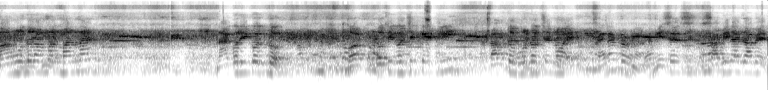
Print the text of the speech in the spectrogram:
মাহমুদুর রহমান মান্না নাগরিক ঐক্য। প্রতীক হচ্ছে কেটলি প্রাপ্ত ভোট হচ্ছে নয়। Mrs Sabina Javed,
